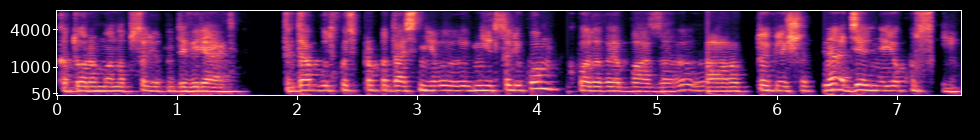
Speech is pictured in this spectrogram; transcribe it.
которым он абсолютно доверяет. Тогда будет хоть пропадать не, не целиком кодовая база, а только лишь отдельные ее куски.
